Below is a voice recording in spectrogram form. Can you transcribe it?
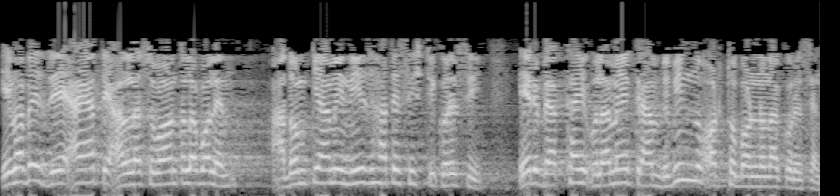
এভাবে যে আয়াতে আল্লাহ সুবাহতাল্লাহ বলেন, আদমকে আমি নিজ হাতে সৃষ্টি করেছি, এর ব্যাখ্যায় উলামে ক্রাম বিভিন্ন অর্থ বর্ণনা করেছেন।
